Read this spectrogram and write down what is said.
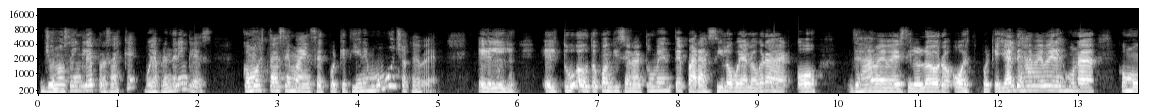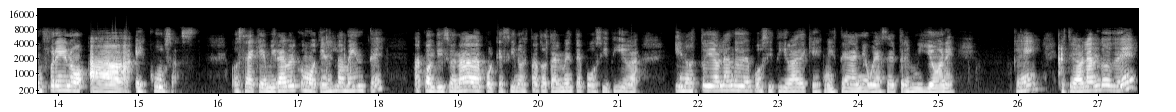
Yo no sé inglés, pero ¿sabes qué? Voy a aprender inglés. ¿Cómo está ese mindset? Porque tiene mucho que ver el, el tú autocondicionar tu mente para así lo voy a lograr o déjame ver si lo logro o porque ya el déjame ver es una como un freno a excusas. O sea que mira a ver cómo tienes la mente acondicionada porque si no está totalmente positiva. Y no estoy hablando de positiva de que en este año voy a hacer 3 millones. ¿Ok? Estoy hablando de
